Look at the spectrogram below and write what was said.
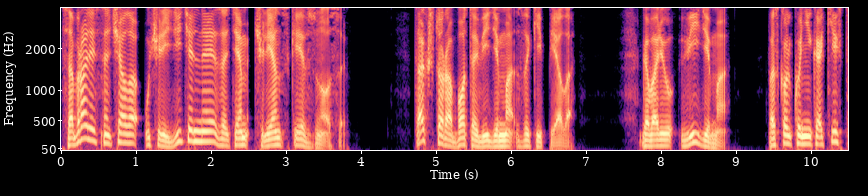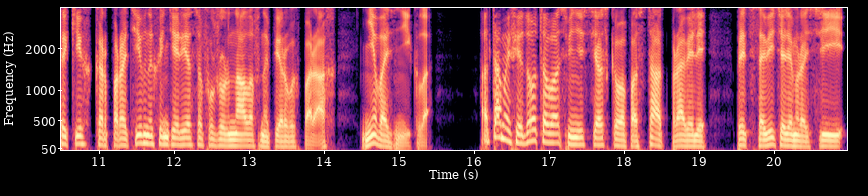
собрали сначала учредительные, затем членские взносы. Так что работа, видимо, закипела. Говорю «видимо», поскольку никаких таких корпоративных интересов у журналов на первых порах не возникло. А там и Федотова с министерского поста отправили представителем России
